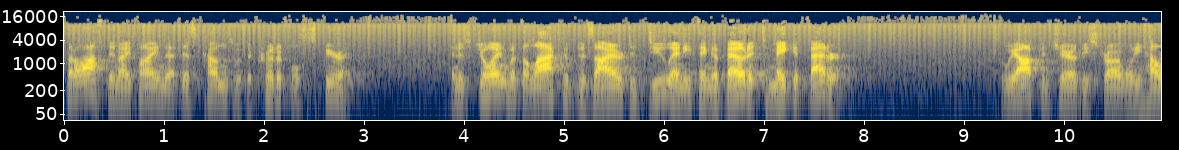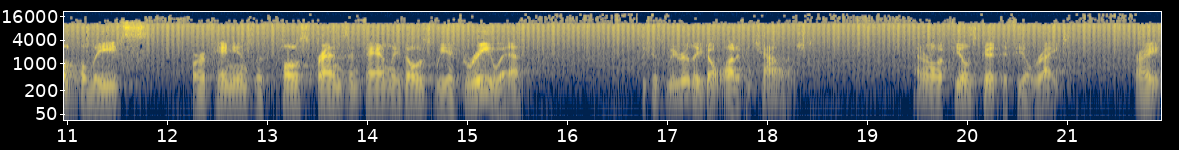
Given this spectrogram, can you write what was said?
But often I find that this comes with a critical spirit and it's joined with a lack of desire to do anything about it to make it better. So we often share these strongly held beliefs or opinions with close friends and family, those we agree with, because we really don't want to be challenged. I don't know, it feels good to feel right, right?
